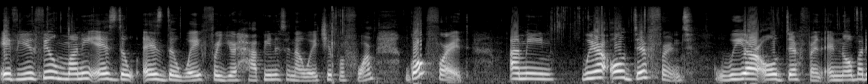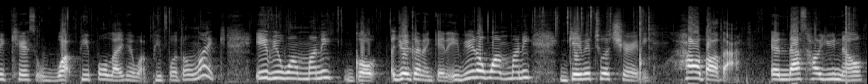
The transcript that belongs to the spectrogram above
If you feel money is the is the way for your happiness and a way to perform, go for it. I mean, we are all different we are all different and nobody cares what people like and what people don't like. If you want money go you're gonna get it. If you don't want money give it to a charity. How about that? And that's how you know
